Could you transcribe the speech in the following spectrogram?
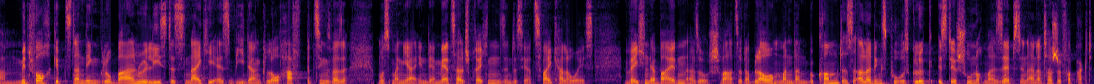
Am Mittwoch gibt es dann den globalen Release des Nike SB Dunk Low Huff, beziehungsweise muss man ja in der Mehrzahl sprechen, sind es ja zwei Colorways. Welchen der beiden, also schwarz oder blau, man dann bekommt, ist allerdings pures Glück, ist der Schuh nochmal selbst in einer Tasche verpackt.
